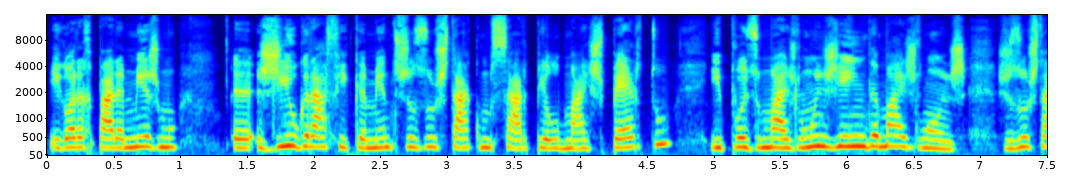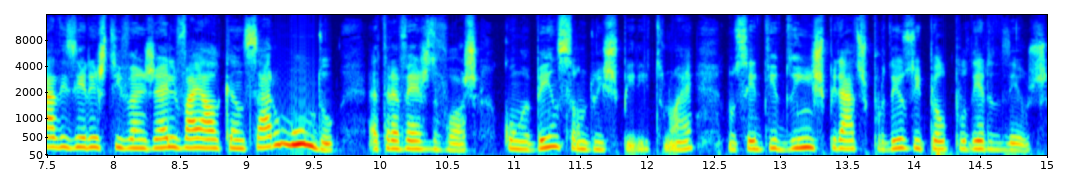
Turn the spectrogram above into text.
E agora repara, mesmo uh, geograficamente, Jesus está a começar pelo mais perto e depois o mais longe e ainda mais longe. Jesus está a dizer: Este Evangelho vai alcançar o mundo através de vós, com a bênção do Espírito, não é? No sentido de inspirados por Deus e pelo poder de Deus.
